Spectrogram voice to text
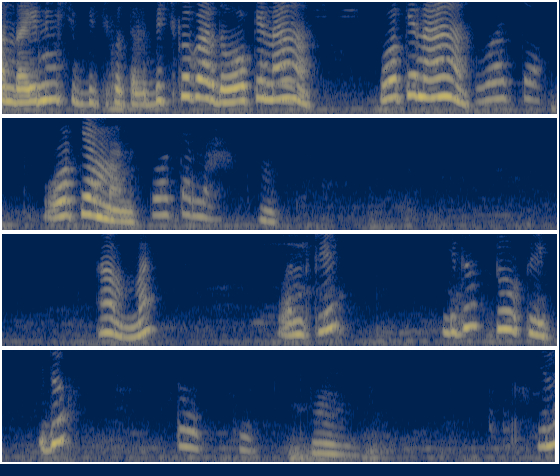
ಒಂದು ಐದು ನಿಮಿಷ ಬಿಚ್ಕೋತಾಳೆ. ಬಿಚ್ಕೋಬಾರ್ದು. ಓಕೆನಾ? ಓಕೆನಾ? ಓಕೆ. ಅಮ್ಮ ಹ್ಞೂ ಅಮ್ಮ. ಒಂದು ಕ್ಲಿಪ್ ಇದು ಟೂ ಕ್ಲಿಪ್ ಇದು ಹ್ಞೂ ಇಲ್ಲ.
